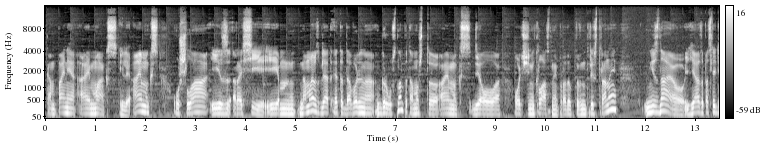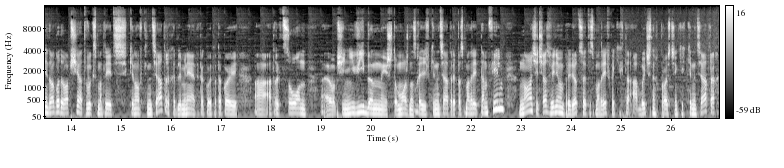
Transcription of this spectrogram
компания IMAX или IMAX ушла из России. И, на мой взгляд, это довольно грустно, потому что IMAX делала очень классные продукты внутри страны, не знаю, я за последние два года вообще отвык смотреть кино в кинотеатрах, и для меня это какой-то такой а, аттракцион а, вообще невиданный, что можно сходить в кинотеатр и посмотреть там фильм, но сейчас, видимо, придется это смотреть в каких-то обычных простеньких кинотеатрах,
